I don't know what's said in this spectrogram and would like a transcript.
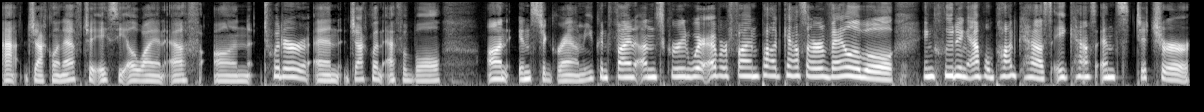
at Jaclyn F, J A C L Y N F on Twitter and Jaclyn Effable on Instagram. You can find Unscrewed wherever fine podcasts are available, including Apple Podcasts, Acast, and Stitcher.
